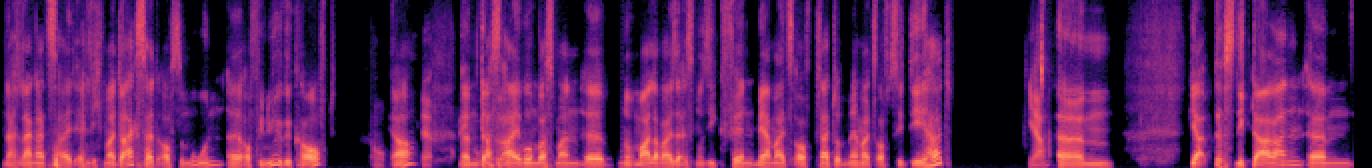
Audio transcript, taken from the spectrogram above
nach langer Zeit endlich mal Dark Side of the Moon äh, auf Vinyl gekauft. Oh, Ja, Wie ähm, das Album, was man äh, normalerweise als Musikfan mehrmals auf Platte und mehrmals auf CD hat. Ja. Ähm, ja, das liegt daran, ähm,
